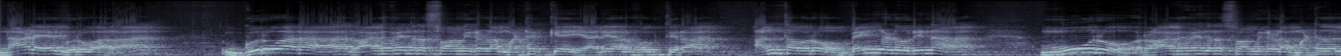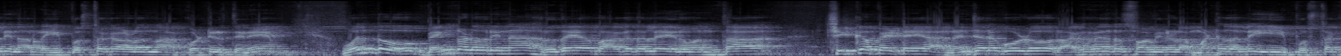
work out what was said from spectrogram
ನಾಳೆ ಗುರುವಾರ ಗುರುವಾರ ರಾಘವೇಂದ್ರ ಸ್ವಾಮಿಗಳ ಮಠಕ್ಕೆ ಯಾರ್ಯಾರು ಹೋಗ್ತೀರಾ? ಅಂಥವರು ಬೆಂಗಳೂರಿನ ಮೂರು ರಾಘವೇಂದ್ರ ಸ್ವಾಮಿಗಳ ಮಠದಲ್ಲಿ ನಾನು ಈ ಪುಸ್ತಕಗಳನ್ನು ಕೊಟ್ಟಿರ್ತೀನಿ. ಒಂದು ಬೆಂಗಳೂರಿನ ಹೃದಯ ಭಾಗದಲ್ಲೇ ಇರುವಂಥ ಚಿಕ್ಕಪೇಟೆಯ ನಂಜನಗೂಡು ರಾಘವೇಂದ್ರ ಸ್ವಾಮಿಗಳ ಮಠದಲ್ಲಿ ಈ ಪುಸ್ತಕ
